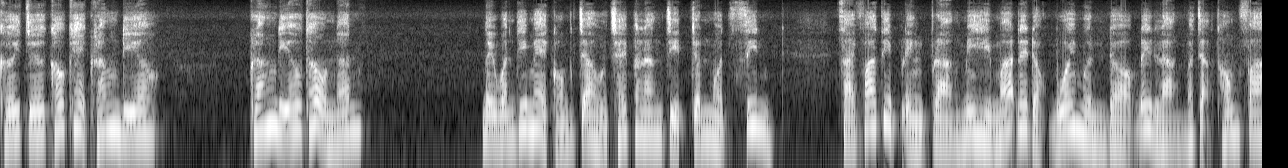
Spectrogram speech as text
เคยเจอเขาแค่ครั้งเดียว ครั้งเดียวเท่านั้น ในวันที่แม่ของเจ้าใช้พลังจิตจนหมดสิ้น สายฟ้าที่เปล่งปลั่งมีหิมะและดอกบ้วยหมื่นดอกได้หลั่งมาจากท้องฟ้า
